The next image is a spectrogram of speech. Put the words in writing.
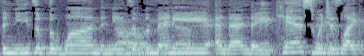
the needs of the one, the needs Oh, of the yeah. many, and then they kiss, which is like.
